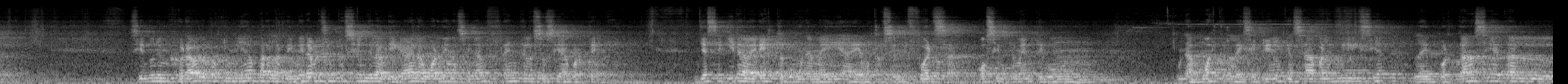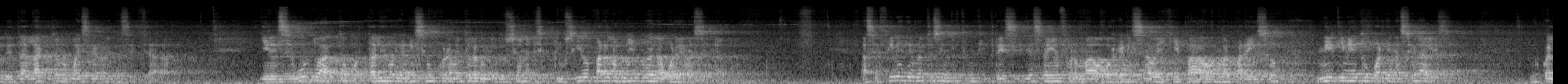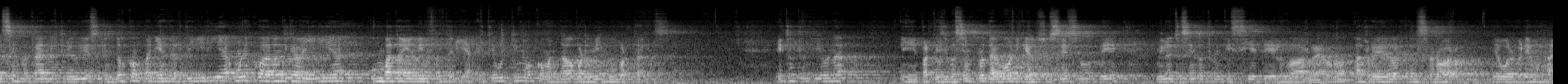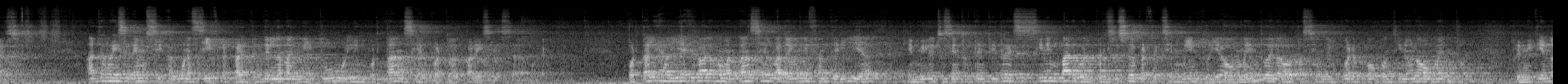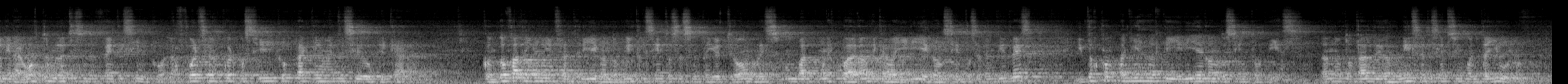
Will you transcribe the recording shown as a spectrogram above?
siendo una inmejorable oportunidad para la primera presentación de la Brigada de la Guardia Nacional frente a la sociedad porteña. Ya se quiera ver esto como una medida de demostración de fuerza o simplemente como una muestra de la disciplina alcanzada por las milicias, la importancia de tal, de tal acto no puede ser desechada. Y en el segundo acto, Portales organiza un juramento de la Constitución exclusivo para los miembros de la Guardia Nacional. Hacia fines de 1833 ya se habían formado, organizado y equipado en Valparaíso 1.500 guardias nacionales, los cuales se encontraban distribuidos en dos compañías de artillería, un escuadrón de caballería, un batallón de infantería, este último comandado por el mismo Portales. Esto tendría una eh, participación protagónica en los sucesos de 1837 de los alrededor, del Cerro Ya volveremos a eso. Antes revisaremos algunas cifras para entender la magnitud y la importancia del puerto del Paraíso en esa época. Portales había dejado la comandancia del batallón de infantería en 1833, sin embargo el proceso de perfeccionamiento y aumento de la dotación del cuerpo continuó en aumento, permitiendo que en agosto de 1835 la fuerza del cuerpo cívico prácticamente se duplicara, con dos batallones de infantería con 2.368 hombres, un, un, escuadrón de caballería con 173 y dos compañías de artillería con 210, dando un total de 2.751.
